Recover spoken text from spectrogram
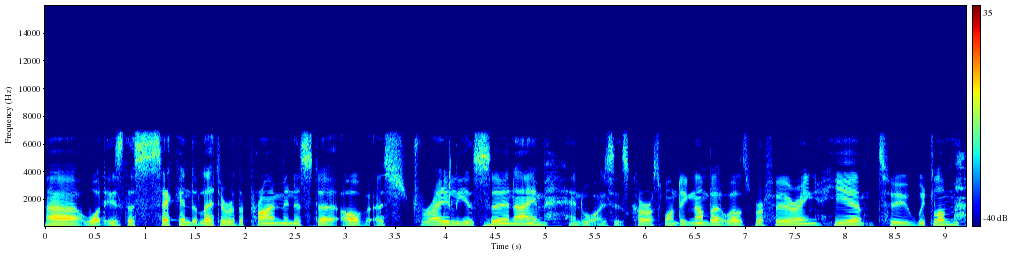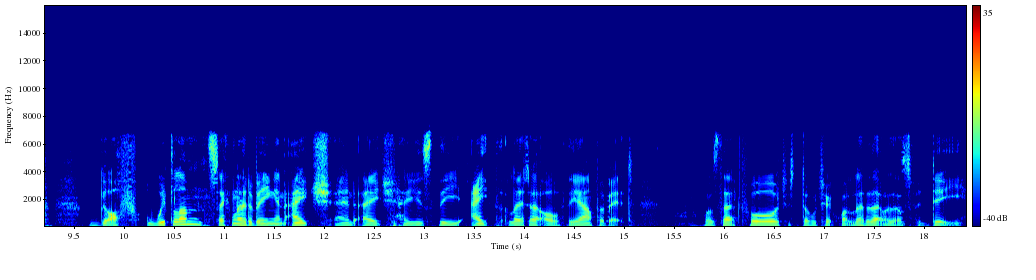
Uh, what is the second letter of the Prime Minister of Australia's surname and what is its corresponding number? Well, it's referring here to Whitlam, Gough Whitlam, second letter being an H and H is the eighth letter of the alphabet. Was that for, just double check what letter that was, that was for D.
